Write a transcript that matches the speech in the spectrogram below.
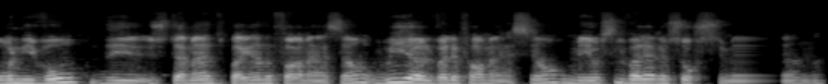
au niveau justement du programme de formation, oui, il y a le volet formation, mais aussi le volet ressources humaines.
